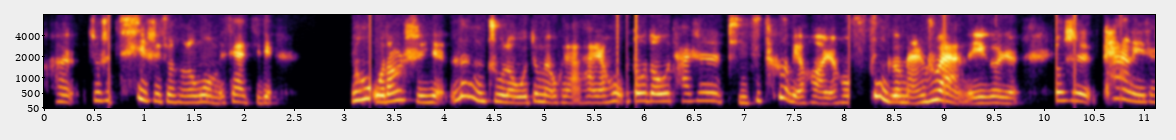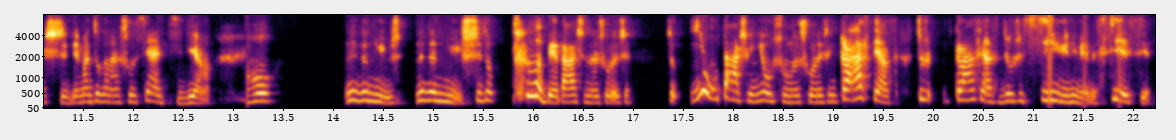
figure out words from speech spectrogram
很就是气势汹汹的问我们现在几点。然后我当时也愣住了，我就没有回答他。然后兜兜他是脾气特别好，然后性格蛮软的一个人，就是看了一下时间嘛，就跟他说现在几点了。然后那个女那个女士就特别大声的说了一声，就又大声又凶的说了一声 gracias，就是 gracias 就是西语里面的谢谢，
